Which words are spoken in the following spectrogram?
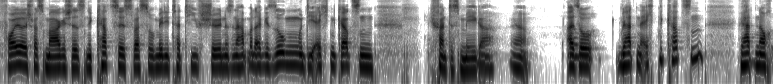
Feuer ist was Magisches, eine Kerze ist was so meditativ Schönes. Und dann hat man da gesungen und die echten Kerzen. Ich fand das mega, ja. Also, wir hatten echte Kerzen. Wir hatten auch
